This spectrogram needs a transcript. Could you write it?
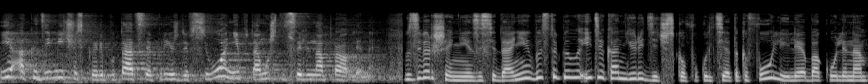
и академическая репутация прежде всего, они потому что целенаправлены. В завершении заседания выступила и декан юридического факультета КФУ Лилия Бакулина.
